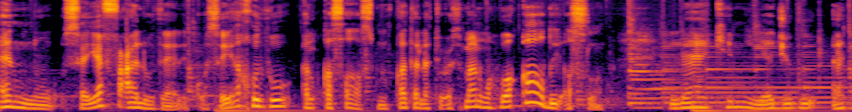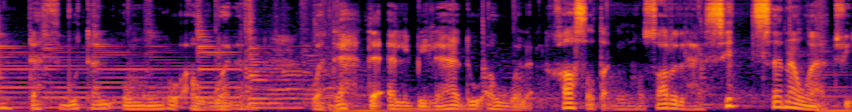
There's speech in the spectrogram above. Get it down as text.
أنه سيفعل ذلك وسيأخذ القصاص من قتلة عثمان وهو قاضي أصلا. لكن يجب أن تثبت الأمور أولا وتهدأ البلاد أولا خاصة أنه صار لها ست سنوات. في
